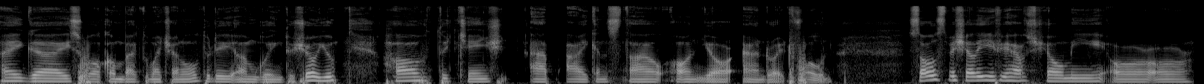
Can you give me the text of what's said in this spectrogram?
Hi guys, welcome back to my channel. Today I'm going to show you how to change app icon style on your Android phone. So especially if you have Xiaomi or or,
